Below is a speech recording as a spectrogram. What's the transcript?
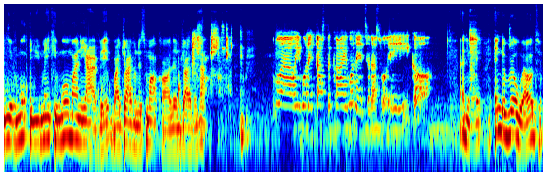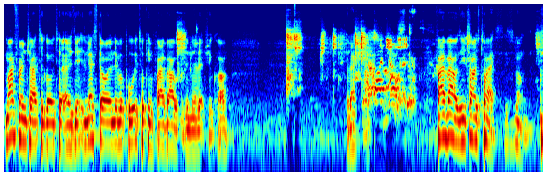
with more, you making more money out of it by driving the smart car than driving that. Well, he wanted. That's the car he wanted, so that's what he got. Anyway, in the real world, my friend tried to go to uh, is it Leicester or Liverpool. It took him five hours in an electric car. So that's. Five hours. Five hours. He charged twice. It's long.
